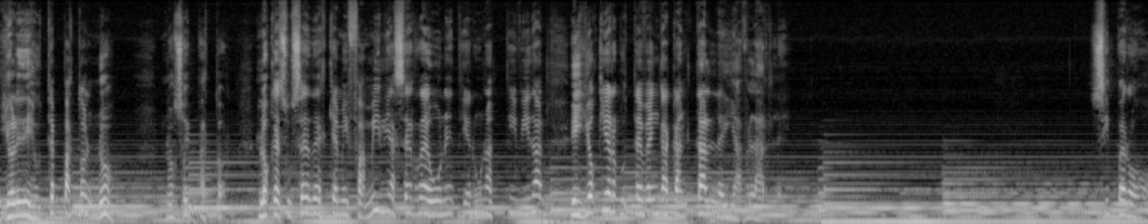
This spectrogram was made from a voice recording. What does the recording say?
Y yo le dije, ¿usted es pastor? No, no soy pastor. Lo que sucede es que mi familia se reúne, tiene una actividad y yo quiero que usted venga a cantarle y hablarle. Sí, pero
